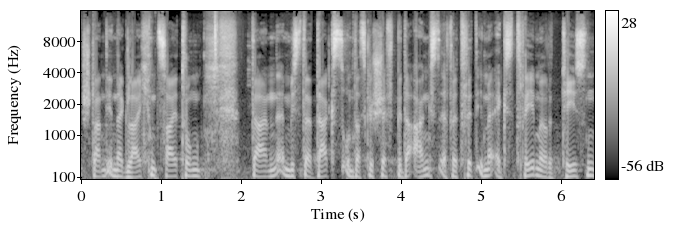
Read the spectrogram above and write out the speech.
stand in der gleichen Zeitung dann Mr. DAX und das Geschäft mit der Angst er vertritt immer extremere Thesen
